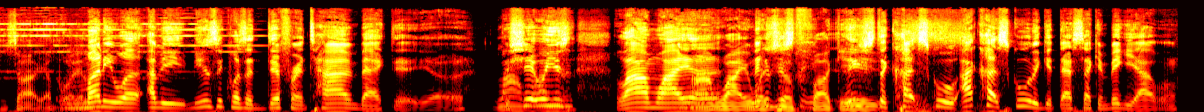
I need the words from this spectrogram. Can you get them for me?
I'm sorry, I bought it. Money was. I mean, music was a different time back then, yo. The LimeWire. shit we used, LimeWire, LimeWire was the used fucking- They used to cut school. I cut school to get that second Biggie album.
